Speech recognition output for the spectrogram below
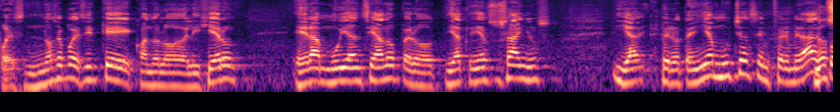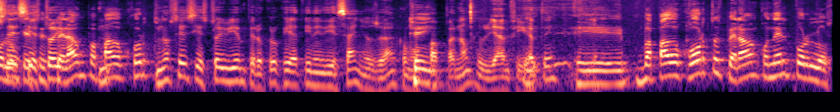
pues no se puede decir que cuando lo eligieron era muy anciano, pero ya tenía sus años, y ya- pero tenía muchas enfermedades, por lo que se esperaba un papado corto. No sé si estoy bien, pero creo que ya tiene 10 años, ¿verdad? Como Sí. papa, ¿no? Pues ya, fíjate. Eh, un papado corto esperaban con él por las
